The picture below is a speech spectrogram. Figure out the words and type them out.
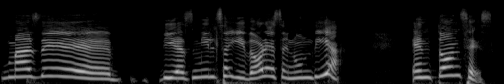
más de 10 mil seguidores en un día. Entonces,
